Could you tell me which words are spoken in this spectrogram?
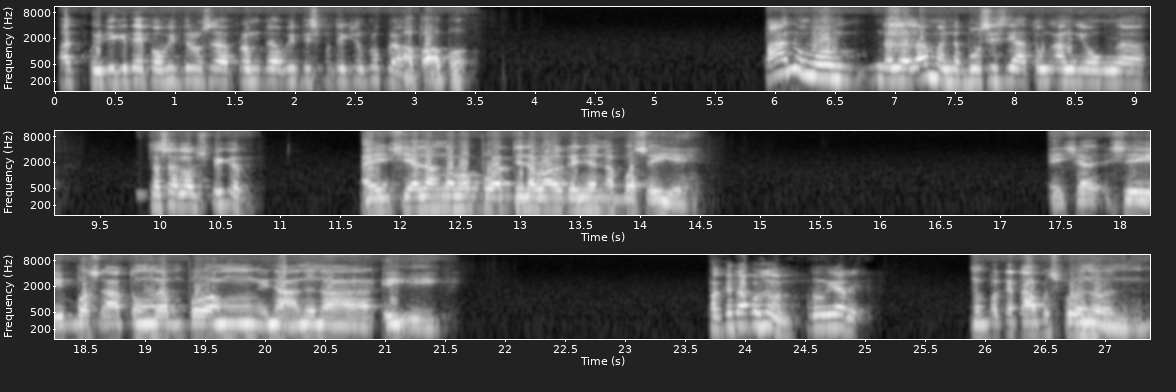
At pwede kita ipa-withdraw sa, from the Witness Protection Program. Opo, opo. Paano mo nalalaman na boses ni Atong Ang yung ah, nasa loudspeaker? Ay, siya lang naman po at tinawagan niya na boss A eh. Eh, siya, si boss Atong lang po ang inaano na AA. Pagkatapos nun, anong nangyari? Nung pagkatapos po noon,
